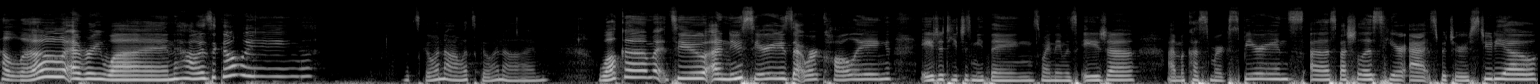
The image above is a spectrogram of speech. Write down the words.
Hello, everyone. How is it going? What's going on? What's going on? Welcome to a new series that we're calling Asia Teaches Me Things. My name is Asia. I'm a customer experience uh, specialist here at Switcher Studio,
